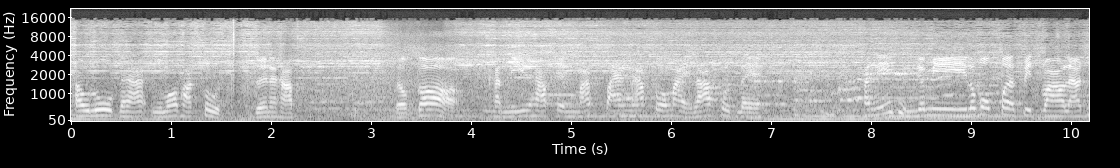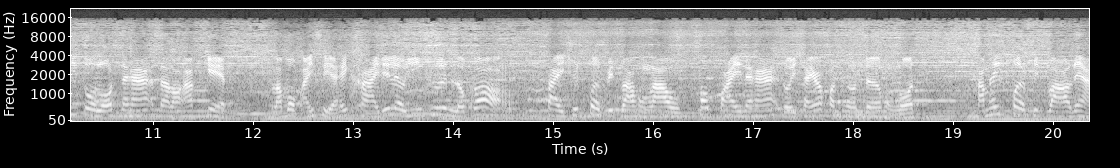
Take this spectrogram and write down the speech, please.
เข้ารูปนะฮะมีหม้อพักสูตรด้วยนะครับ แล้วก็คันนี้นะครับ เป็นมัสแตงนะครับ ตัวใหม่ล่าสุดเลย คันนี้ถึงจะมีระบบเปิดปิดวาล์วแล้วที่ตัวรถนะฮะ แต่เราอัปเกรดระบบไอเสียให้คลายได้เร็วยิ่งขึ้น แล้วก็ใส่ชุดเปิดปิดวาล์วของเราเข้าไปนะฮะ โดยใช้กับคอนโทรลเดิมของรถทำให้เปิดปิดวาล์วเนี่ย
